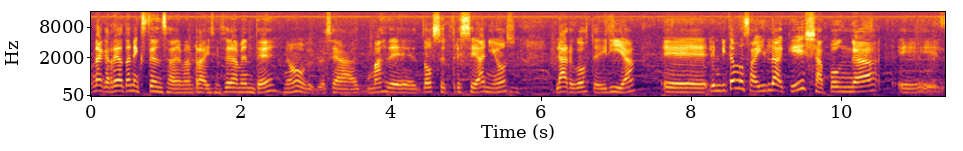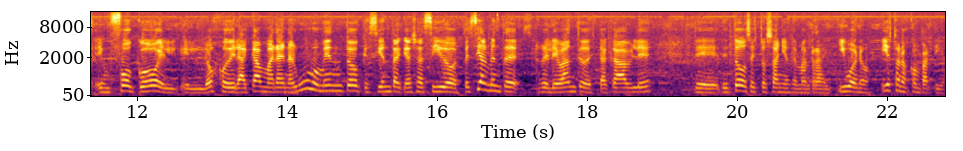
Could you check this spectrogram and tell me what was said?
una, carrera tan extensa de Man Ray, sinceramente, ¿no? O sea, más de 12, 13 años largos, te diría. eh, le invitamos a Hilda a que ella ponga eh, en foco el, el ojo de la cámara en algún momento que sienta que haya sido especialmente relevante o destacable de, de todos estos años de Man Ray. Y bueno, y esto nos compartía.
